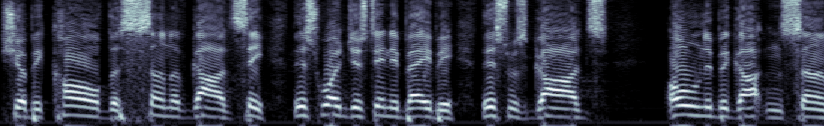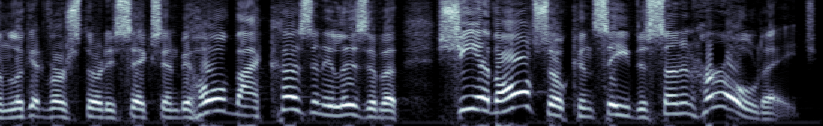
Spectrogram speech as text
shall be called the Son of God. See, this wasn't just any baby, this was God's only begotten Son. Look at verse 36. And behold, thy cousin Elizabeth, she hath also conceived a son in her old age.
